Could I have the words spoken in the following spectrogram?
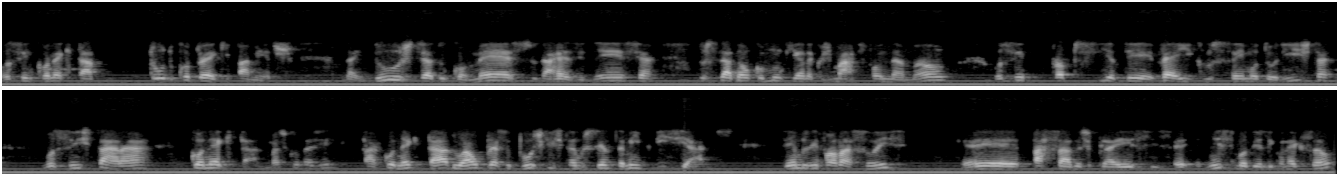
você conectar tudo quanto é equipamentos da indústria, do comércio, da residência, do cidadão comum que anda com o smartphone na mão. Você propicia ter veículos sem motorista, você estará conectado. Mas quando a gente está conectado, há um pressuposto que estamos sendo também vigiados. Temos informações é, passadas para esses é, nesse modelo de conexão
